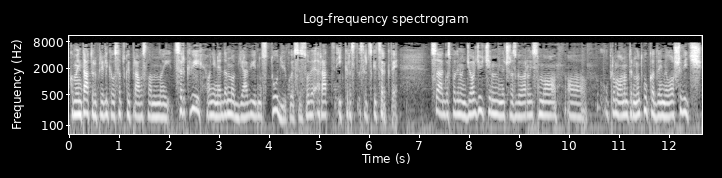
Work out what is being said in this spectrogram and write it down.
komentator prilika u Srpskoj pravoslavnoj crkvi. On je nedavno objavio jednu studiju koja se zove Rat i krst Srpske crkve sa gospodinom Đorđevićem, inače razgovarali smo o, upravo onom trenutku kada je Milošević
